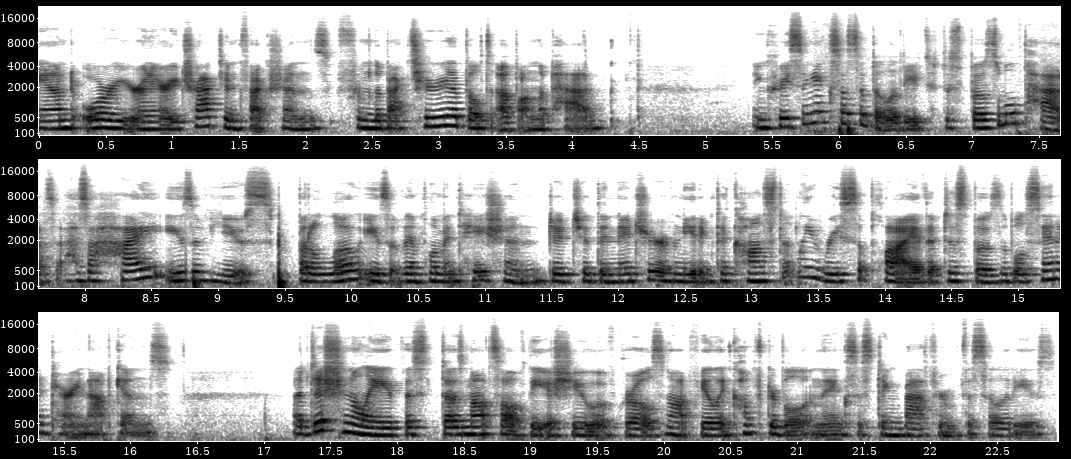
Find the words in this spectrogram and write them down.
and or urinary tract infections from the bacteria built up on the pad. Increasing accessibility to disposable pads has a high ease of use but a low ease of implementation due to the nature of needing to constantly resupply the disposable sanitary napkins. Additionally, this does not solve the issue of girls not feeling comfortable in the existing bathroom facilities.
